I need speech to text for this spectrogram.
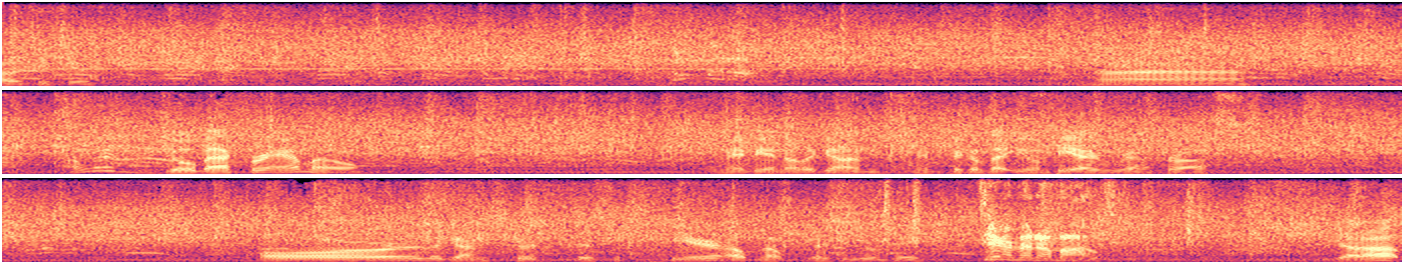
Oh, it's you two. Uh, I'm gonna go back for ammo. Maybe another gun. Maybe pick up that UMP I ran across. Or the guns could disappear. Oh, nope, there's a UMP. Damn it, I'm out! Shut up.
